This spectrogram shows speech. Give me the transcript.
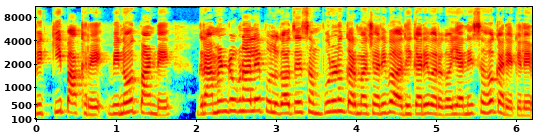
विक्की पाखरे विनोद पांडे ग्रामीण रुग्णालय पुलगावचे संपूर्ण कर्मचारी व अधिकारी वर्ग यांनी सहकार्य केले.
